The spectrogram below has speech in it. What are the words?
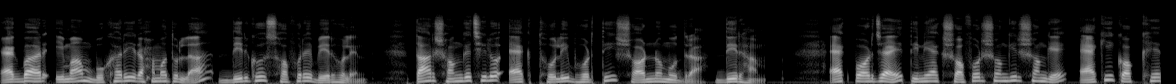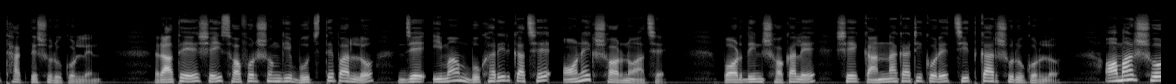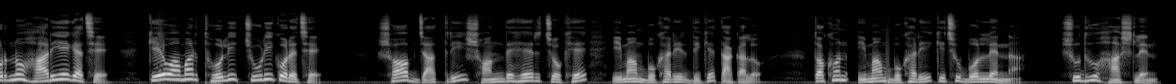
একবার ইমাম বুখারি রহমতুল্লাহ দীর্ঘ সফরে বের হলেন। তার সঙ্গে ছিল এক থলি ভর্তি স্বর্ণ মুদ্রা, দিরহাম। এক পর্যায়ে তিনি এক সফরসঙ্গীর সঙ্গে একই কক্ষে থাকতে শুরু করলেন। রাতে সেই সফরসঙ্গী বুঝতে পারল যে ইমাম বুখারির কাছে অনেক স্বর্ণ আছে। পরদিন সকালে সে কান্নাকাটি করে চিৎকার শুরু করল, আমার স্বর্ণ হারিয়ে গেছে! কেউ আমার থলি চুরি করেছে! সব যাত্রী সন্দেহের চোখে ইমাম বুখারির দিকে তাকাল। তখন ইমাম বুখারি কিছু বললেন না, শুধু হাসলেন।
